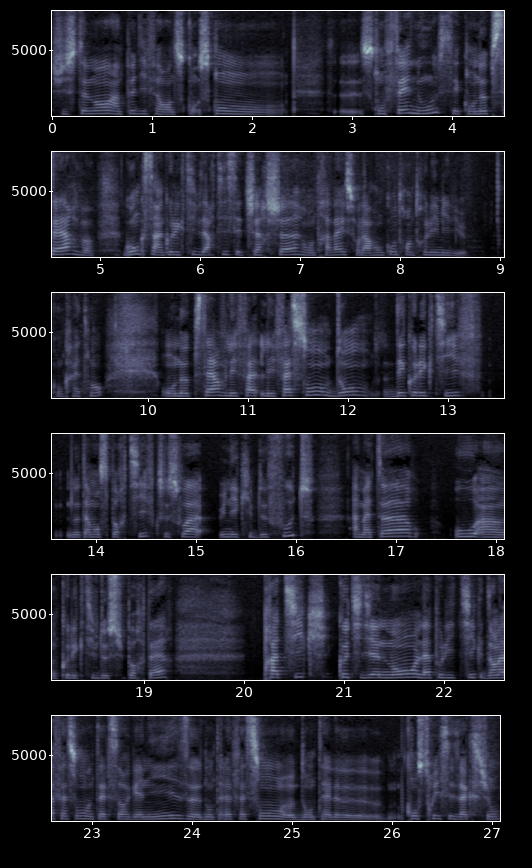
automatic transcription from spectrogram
justement un peu différente. Ce qu'on, ce qu'on, ce qu'on fait, nous, c'est qu'on observe. Gongle, c'est un collectif d'artistes et de chercheurs et on travaille sur la rencontre entre les milieux, concrètement. On observe les, fa- les façons dont des collectifs, notamment sportifs, que ce soit une équipe de foot amateur ou un collectif de supporters, pratique quotidiennement la politique dans la façon dont elle s'organise, dont la façon euh, dont elle euh, construit ses actions.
